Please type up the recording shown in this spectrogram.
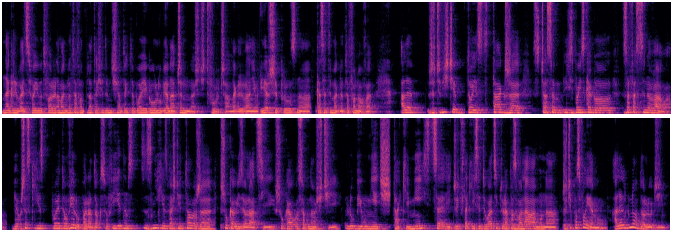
nagrywać swoje utwory na magnetofon. W latach 70. to była jego ulubiona czynność twórcza, nagrywanie wierszy plus na kasety magnetofonowe. Ale rzeczywiście to jest tak, że z czasem Lizbońskiego zafascynowała. Białoszewski jest poetą wielu paradoksów i jednym z nich jest właśnie to, że szukał izolacji, szukał osobności, lubił mieć takie miejsce i żyć w takiej sytuacji, która pozwalała mu na życie po swojemu, ale lgnął do ludzi.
